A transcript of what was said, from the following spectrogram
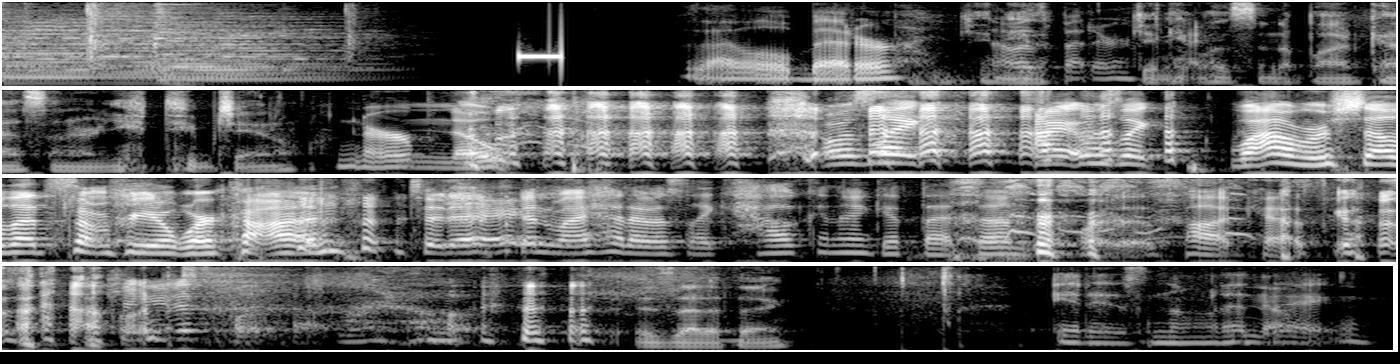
Is that a little better? Can That you, was better. Can you listen to podcasts on our YouTube channel? Nerp. Nope. I was like, I was like, wow, Rochelle, that's something for you to work on today. In my head, I was like, how can I get that done before this podcast goes out? Can you just clip Is that a thing? It is not a thing.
